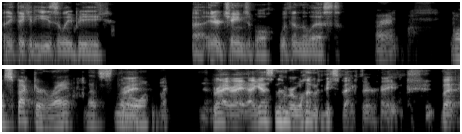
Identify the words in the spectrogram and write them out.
I think they could easily be uh, interchangeable within the list. all right. Well, Spectre, right? That's number Right. one. Right, right. I guess number one would be Spectre, right? But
